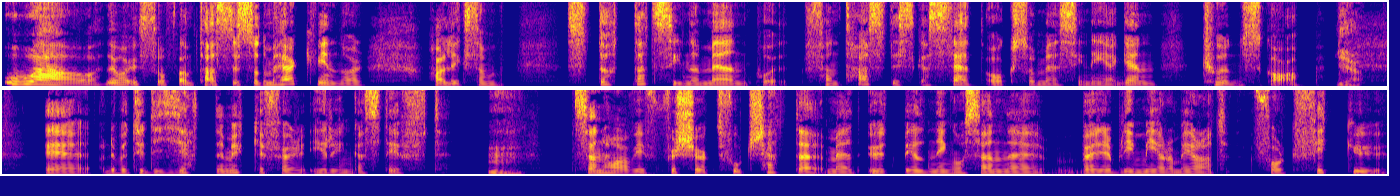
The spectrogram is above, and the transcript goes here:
wow, det var ju så fantastiskt. Så de här kvinnor har liksom stöttat sina män på fantastiska sätt, också med sin egen kunskap. Ja. Eh, det betyder jättemycket för Iringa stift. Mm. Sen har vi försökt fortsätta med utbildning och sen eh, började det bli mer och mer att folk fick ju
